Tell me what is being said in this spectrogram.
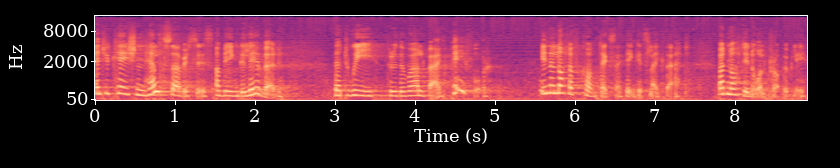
education and health services are being delivered that we, through the World Bank, pay for. In a lot of contexts, I think it's like that, but not in all, probably.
